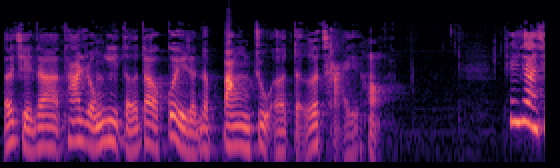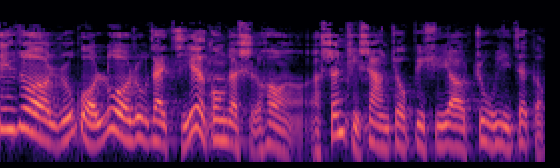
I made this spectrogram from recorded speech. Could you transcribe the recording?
而且呢，他容易得到贵人的帮助而得财哈。天象星座如果落入在疾厄宫的时候，身体上就必须要注意这个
